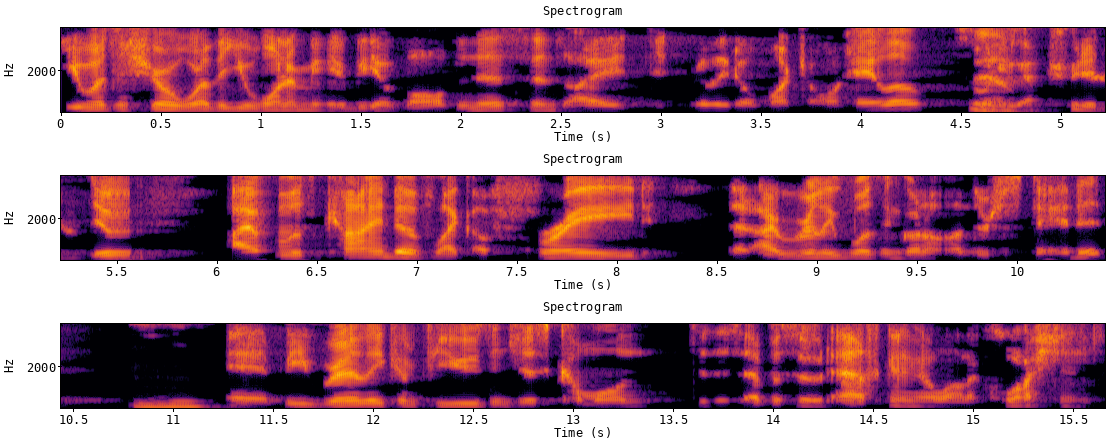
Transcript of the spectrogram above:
you wasn't sure whether you wanted me to be involved in this since I didn't really know much on Halo. So when you got treated to do it, I was kind of like afraid that I really wasn't going to understand it and be really confused and just come on to this episode asking a lot of questions.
